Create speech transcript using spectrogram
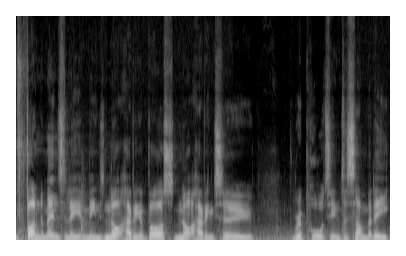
fundamentally, it means not having a boss, not having to report into somebody,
